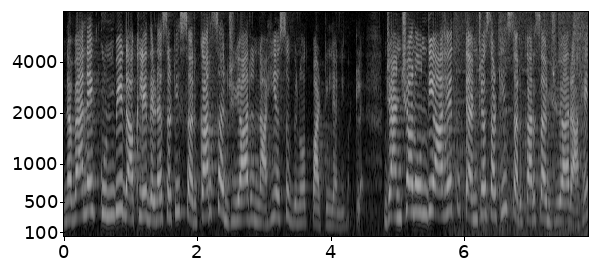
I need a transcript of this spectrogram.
नव्याने कुणबी दाखले देण्यासाठी सरकारचा जी आर नाही असं विनोद पाटील यांनी म्हटलंय. ज्यांच्या नोंदी आहेत त्यांच्यासाठी सरकारचा जी आर आहे.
